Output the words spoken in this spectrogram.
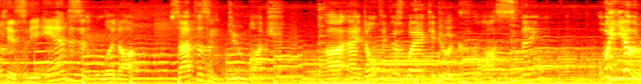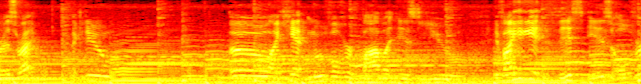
okay, so the and isn't lit up, so that doesn't do much. Uh, and I don't think there's a way I can do a cross thing. Oh, wait, yeah, there is, right? I can do... Oh, I can't move over Baba is you. If I could get this is over,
